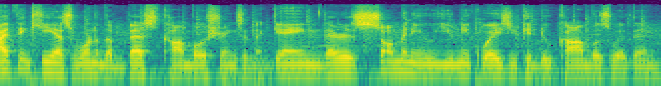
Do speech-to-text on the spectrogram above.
I think he has one of the best combo strings in the game. There is so many unique ways you can do combos with him.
